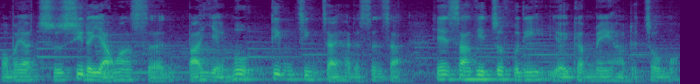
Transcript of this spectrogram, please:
我们要持续的仰望神，把眼目定睛在他的身上。愿上帝祝福你有一个美好的周末。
